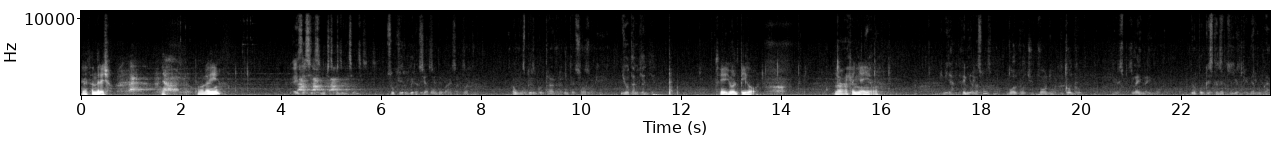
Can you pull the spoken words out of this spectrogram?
Ya está en derecho. Ya, tengo ahí. Es decir, muchas combinaciones. Sugiero ver hacia dónde va esa puerta. Aún espero encontrar algún tesoro aquí. Yo también. Sí, yo el pico. No, no tenía ahí, tenía razón. Baldrige, Bonnie y Condon. Espléndido. Pero ¿por qué están aquí en primer lugar?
